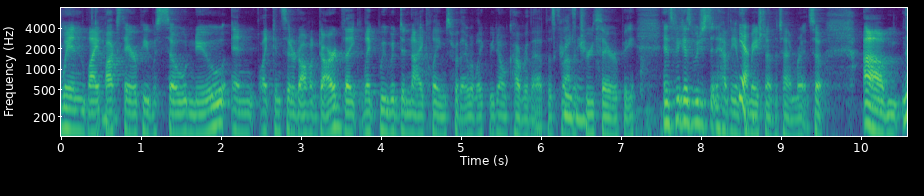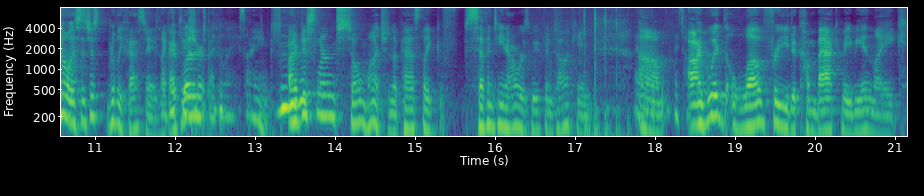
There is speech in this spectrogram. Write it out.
when lightbox therapy was so new and like considered avant-garde, like like we would deny claims for that. We're like, we don't cover that. That's not a true therapy. And it's because we just didn't have the Yeah. information at the time, right? So, um, no, this is just really fascinating. Like, I like I've learned. shirt, by the way. Sorry. Thanks. I've just learned so much in the past like 17 hours we've been talking. Um, I talk I would love for you to come back maybe in like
